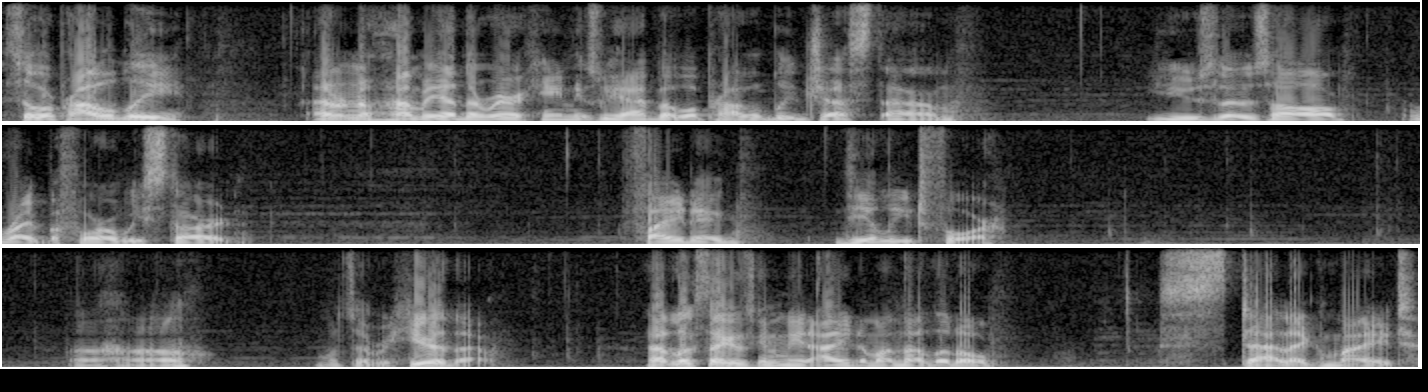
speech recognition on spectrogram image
So we're probably, I don't know how many other rare candies we have, but we'll probably just um, use those all right before we start fighting the Elite Four. Uh huh. What's over here, though? That looks like it's going to be an item on that little stalagmite.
